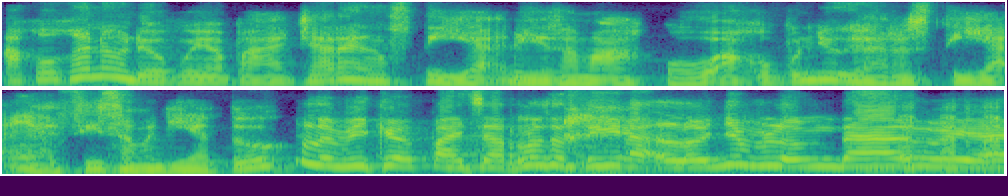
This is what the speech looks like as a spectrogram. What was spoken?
aku kan udah punya pacar yang setia deh sama aku. Aku pun juga harus setia gak sih sama dia tuh? Lebih ke pacar lo setia, lo nya belum tahu ya.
